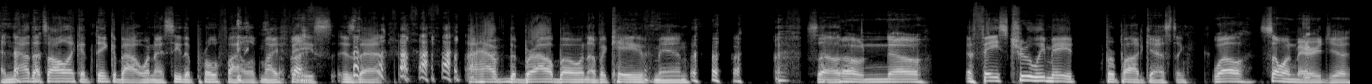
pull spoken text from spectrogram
And now that's all I can think about when I see the profile of my face is that I have the brow bone of a caveman. So oh no. a face truly made for podcasting. Well, someone married you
